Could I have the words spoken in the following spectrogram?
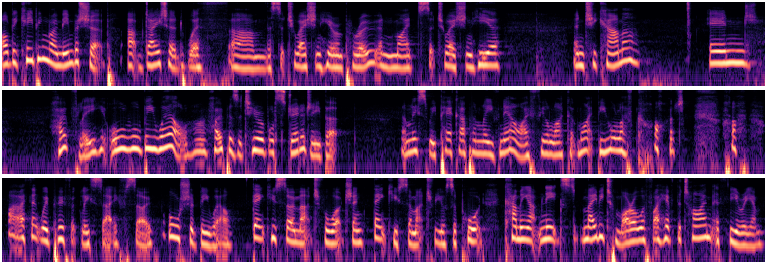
I'll be keeping my membership updated with um, the situation here in Peru and my situation here in Chicama, and hopefully all will be well. I hope is a terrible strategy, but unless we pack up and leave now, I feel like it might be all I've got. I think we're perfectly safe, so all should be well. Thank you so much for watching. Thank you so much for your support. Coming up next, maybe tomorrow if I have the time, Ethereum.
